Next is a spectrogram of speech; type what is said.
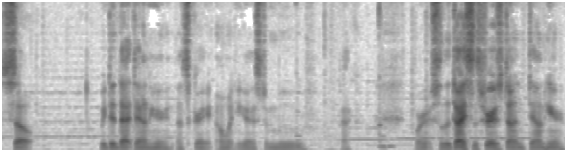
So, we did that down here. That's great. I want you guys to move back. So the Dyson Sphere is done down here.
